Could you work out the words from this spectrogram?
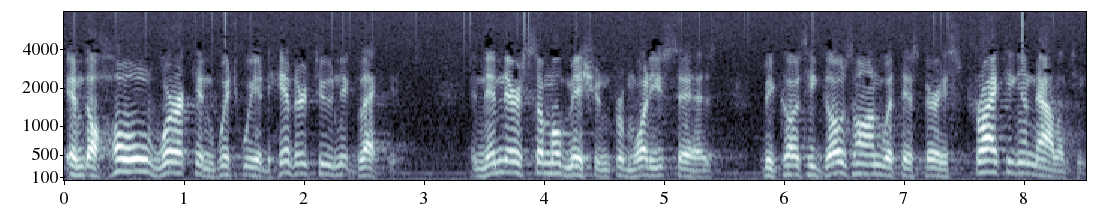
in the whole work in which we had hitherto neglected. And then there's some omission from what he says because he goes on with this very striking analogy.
